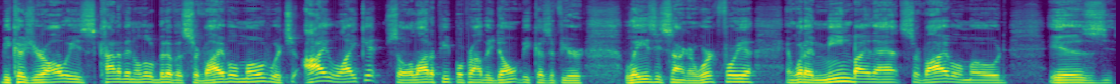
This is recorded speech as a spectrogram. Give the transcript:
because you're always kind of in a little bit of a survival mode, which I like it. So a lot of people probably don't because if you're lazy, it's not going to work for you. And what I mean by that survival mode is,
